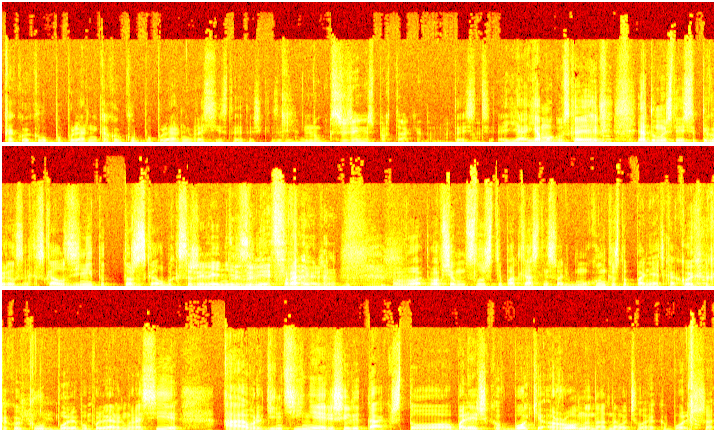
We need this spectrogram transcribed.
какой клуб популярнее. Какой клуб популярнее в России с твоей точки зрения? Ну, к сожалению, Спартак, я думаю. То есть да. я, я могу сказать, я думаю, что если бы ты говорил, сказал Зенит, то ты тоже сказал бы, к сожалению, Зенит, правильно? Вот. В общем, слушайте подкаст «Не свадьба Мукунка», чтобы понять, какой, какой клуб более популярен в России. А в Аргентине решили так, что болельщиков Боки ровно на одного человека больше.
